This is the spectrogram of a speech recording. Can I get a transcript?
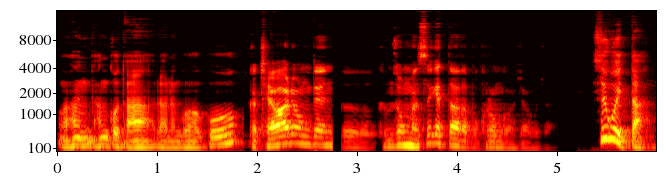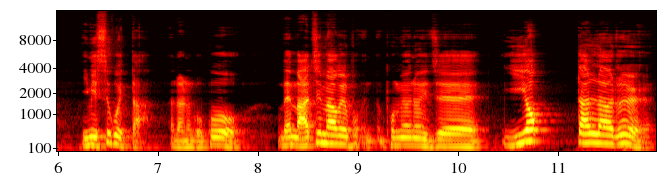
한, 한 거다라는 거 하고. 그러니까 재활용된 그 금속만 쓰겠다 뭐 그런 거죠 그죠? 쓰고 있다. 이미 쓰고 있다라는 거고. 맨 마지막을 보, 면은 이제 2억 달러를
